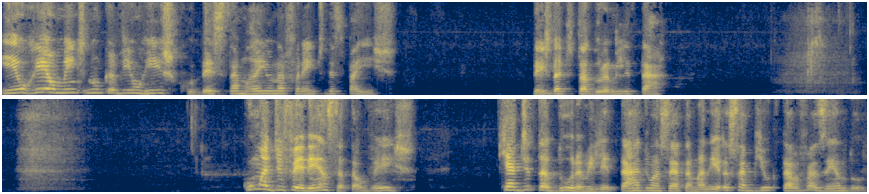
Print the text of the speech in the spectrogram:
e eu realmente nunca vi um risco desse tamanho na frente desse país, desde a ditadura militar. Com uma diferença, talvez, que a ditadura militar, de uma certa maneira, sabia o que estava fazendo.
